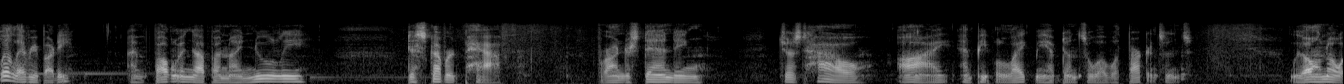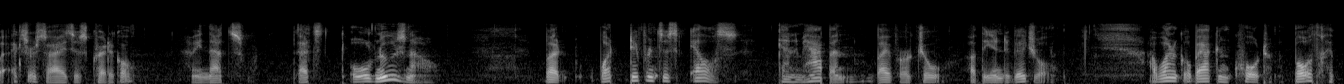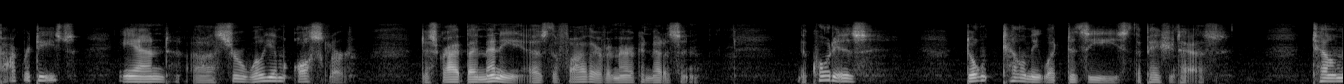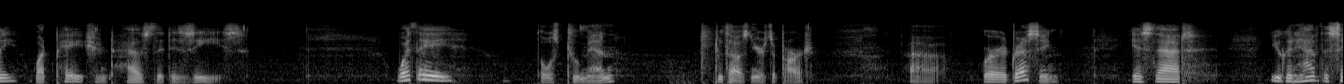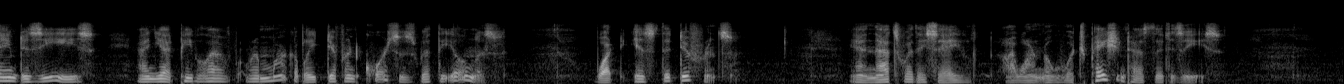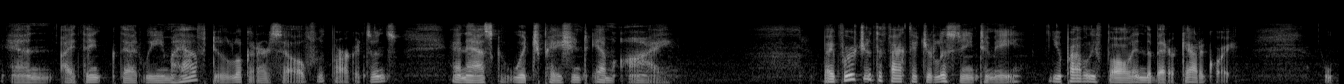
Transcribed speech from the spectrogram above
Well, everybody, I'm following up on my newly discovered path for understanding just how I and people like me have done so well with Parkinson's. We all know exercise is critical. I mean, that's that's old news now. But what differences else can happen by virtue of the individual? I want to go back and quote both Hippocrates and uh, Sir William Osler, described by many as the father of American medicine. The quote is Don't tell me what disease the patient has. Tell me what patient has the disease. What they, those two men, 2,000 years apart, uh, were addressing is that you can have the same disease and yet people have remarkably different courses with the illness. What is the difference? And that's where they say, I want to know which patient has the disease. And I think that we have to look at ourselves with Parkinson's and ask, which patient am I? By virtue of the fact that you're listening to me, you probably fall in the better category.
